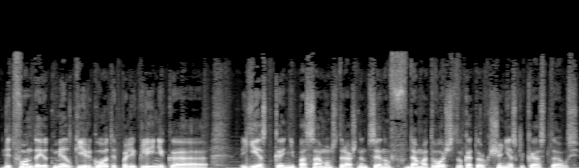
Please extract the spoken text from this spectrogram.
Литфонд дает мелкие льготы, поликлиника, ездка не по самым страшным ценам в дома творчества, которых еще несколько осталось.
